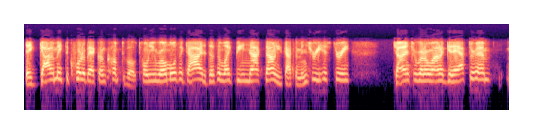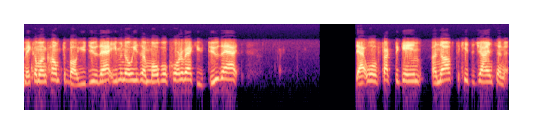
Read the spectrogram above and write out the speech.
They got to make the quarterback uncomfortable. Tony Romo's a guy that doesn't like being knocked down. He's got some injury history. Giants are going to want to get after him, make him uncomfortable. You do that, even though he's a mobile quarterback. You do that, That will affect the game enough to keep the Giants in it.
